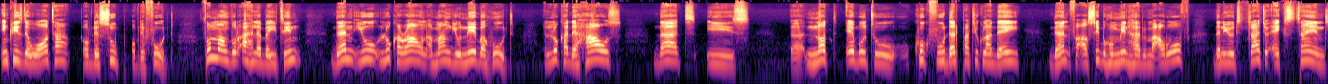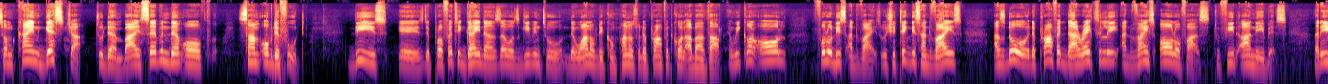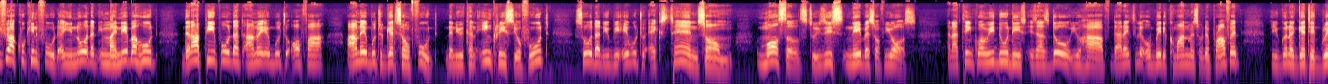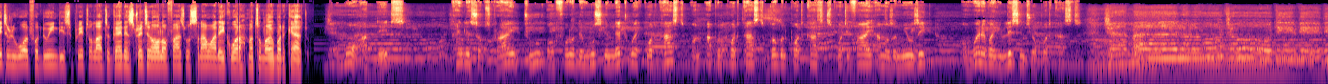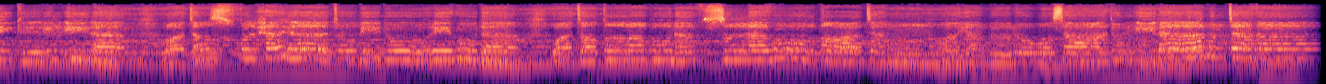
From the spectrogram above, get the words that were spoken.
increase the water of the soup of the food. ثم انظر أهل بيت then you look around among your neighborhood and look at the house that is uh, not able to cook food that particular day, then فَأَصِبْهُم مِّنْهَا بِمَعْرُوفٍ Then you try to extend some kind gesture to them by serving them of some of the food. This is the prophetic guidance that was given to the one of the companions of the Prophet called Abu And we can all follow this advice. We should take this advice as though the Prophet directly advised all of us to feed our neighbors that if you are cooking food and you know that in my neighborhood there are people that are not able to offer, are not able to get some food, then you can increase your food so that you'll be able to extend some morsels to these neighbors of yours. And I think when we do this, it's as though you have directly obeyed the commandments of the Prophet. You're going to get a great reward for doing this. Pray to Allah to guide and strengthen all of us. Wassalamu alaikum wa rahmatullahi wa barakatuh. For more updates, kindly subscribe to or follow the Muslim Network podcast on Apple Podcasts, Google Podcasts, Spotify, Amazon Music, or wherever you listen to your podcasts. الحياة بنور هدى وتطلع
